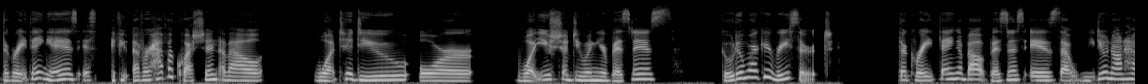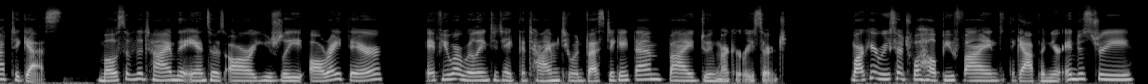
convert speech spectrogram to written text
The great thing is is if you ever have a question about what to do or what you should do in your business, go do market research. The great thing about business is that we do not have to guess. Most of the time, the answers are usually all right there if you are willing to take the time to investigate them by doing market research. Market research will help you find the gap in your industry,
